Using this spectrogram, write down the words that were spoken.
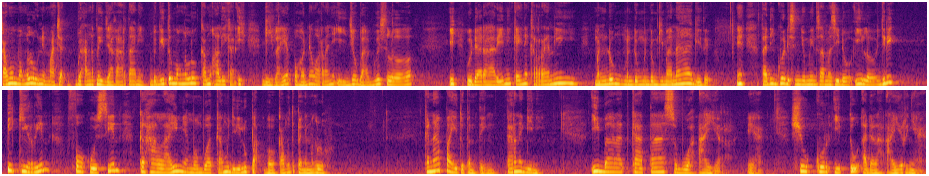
kamu mau ngeluh nih, macet banget nih Jakarta nih. Begitu mau ngeluh, kamu alihkan. Ih, gila ya pohonnya warnanya hijau, bagus loh. Ih, udara hari ini kayaknya keren nih. Mendung, mendung, mendung gimana gitu. Eh, tadi gue disenyumin sama si doi loh. Jadi pikirin, fokusin ke hal lain yang membuat kamu jadi lupa bahwa kamu tuh pengen mengeluh. Kenapa itu penting? Karena gini, ibarat kata sebuah air, ya, syukur itu adalah airnya.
